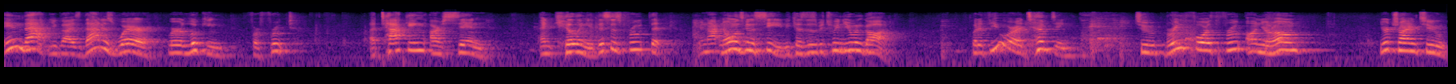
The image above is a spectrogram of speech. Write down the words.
In that, you guys, that is where we're looking for fruit. Attacking our sin and killing it. This is fruit that you're not no one's going to see because this is between you and God. But if you are attempting to bring forth fruit on your own, you're trying to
